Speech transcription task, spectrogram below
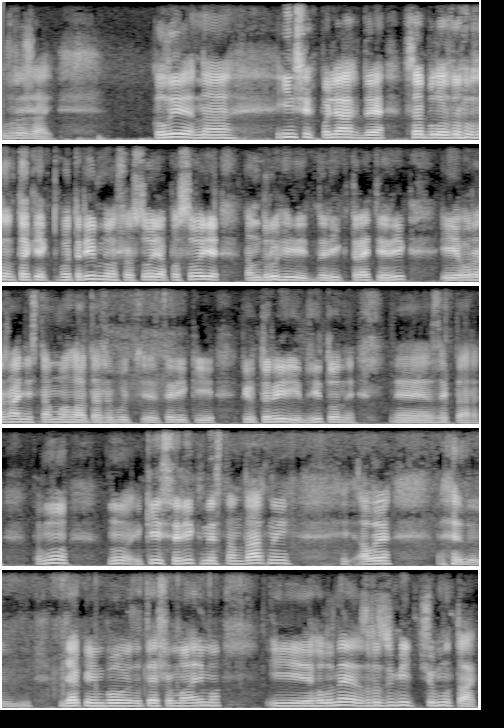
врожай. Коли на інших полях, де все було зроблено так, як потрібно, що соя по сої, там другий рік, третій рік, і урожайність там могла навіть бути е, цей рік і півтори, і дві тони з гектара. Тому ну, якийсь рік нестандартний, але дякуємо Богу за те, що маємо. І головне зрозуміти, чому так,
